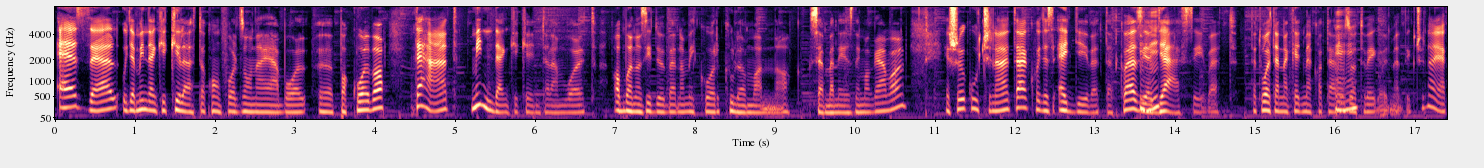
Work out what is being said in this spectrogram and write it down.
Ezzel ugye mindenki ki lett a komfortzónájából ö, pakolva, tehát mindenki kénytelen volt abban az időben, amikor külön vannak szembenézni magával, és ők úgy csinálták, hogy az egy évet, tehát kvázi uh-huh. a gyászévet. Tehát volt ennek egy meghatározott uh-huh. vége, hogy meddig csinálják,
